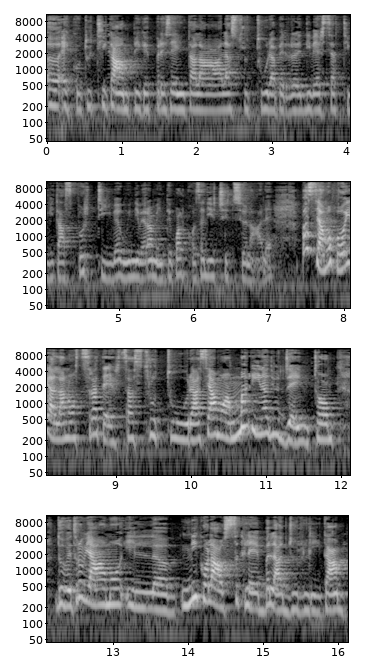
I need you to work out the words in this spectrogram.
eh, ecco tutti i campi che presenta la, la, struttura per diverse attività sportive, quindi veramente qualcosa di eccezionale. Passiamo poi alla nostra terza struttura, siamo a Marina di Ugento dove troviamo il Nicolaus Club La Giurlita.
